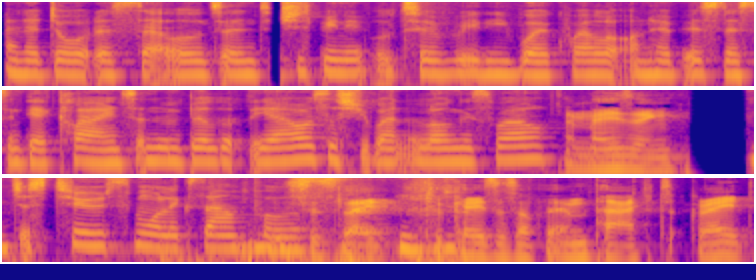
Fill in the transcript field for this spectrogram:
And her daughter's settled, and she's been able to really work well on her business and get clients and then build up the hours as she went along as well. Amazing. Just two small examples. This is like two cases of the impact. Great.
